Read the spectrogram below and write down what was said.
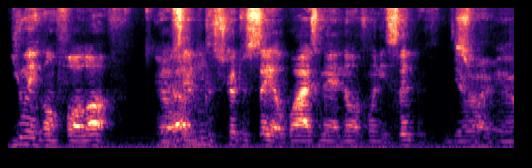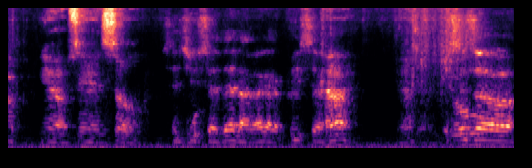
you ain't gonna fall off. You know what I'm saying? Because scriptures say a wise man knoweth when he's slipping. Yeah. right. Yeah. You know what I'm saying? So, Since you said that, I, I got a precept. time. This is uh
